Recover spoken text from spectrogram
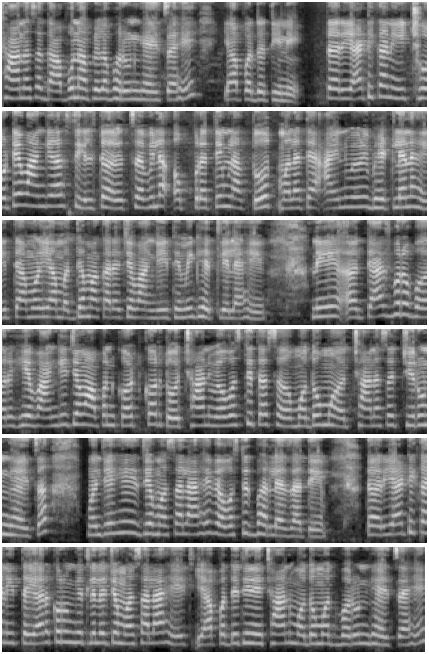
छान असं दाबून आपल्याला भरून घ्यायचं आहे या पद्धतीने. तर या ठिकाणी छोटे वांगे असतील तर चवीला अप्रतिम लागतो. मला त्या ऐनवेळी भेटल्या नाही त्यामुळे या मध्यम आकाराचे वांगे इथे मी घेतलेले आहे. आणि त्याचबरोबर हे वांगे जेव्हा आपण कट करतो छान व्यवस्थित असं मधोमध छान असं चिरून घ्यायचं. म्हणजे हे जे मसाला आहे व्यवस्थित भरल्या जाते. तर या ठिकाणी तयार करून घेतलेले जे मसाला आहे या पद्धतीने छान मधोमध भरून घ्यायचं आहे.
